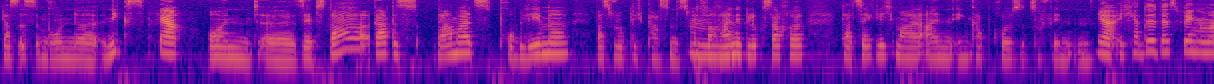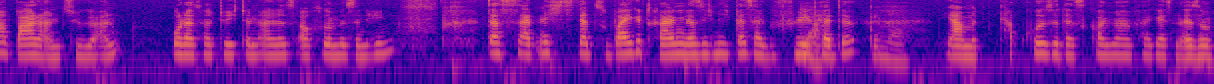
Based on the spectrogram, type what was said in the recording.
Das ist im Grunde nix. Ja, Und äh, selbst da gab es damals Probleme, was wirklich passendes. Es war Mhm. reine Glückssache, tatsächlich mal einen in Cup-Größe zu finden. ja, ich hatte deswegen immer Badeanzüge an, wo das natürlich dann alles auch so ein bisschen hing. Das hat nicht dazu beigetragen, dass ich mich besser gefühlt Ja. hätte. Genau. Ja, mit Cupgröße, das kann man vergessen. Also Ja.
